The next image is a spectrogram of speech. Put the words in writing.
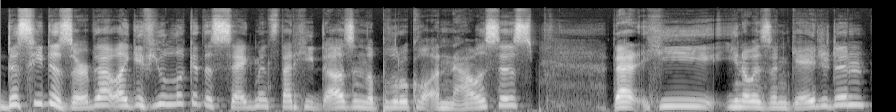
does he deserve that? Like, if you look at the segments that he does in the political analysis that he, you know, is engaged in,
